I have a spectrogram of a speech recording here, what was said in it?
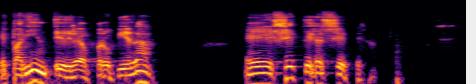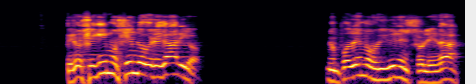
es pariente de la propiedad. etcétera, etcétera. Pero seguimos siendo gregarios. No podemos vivir en soledad.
